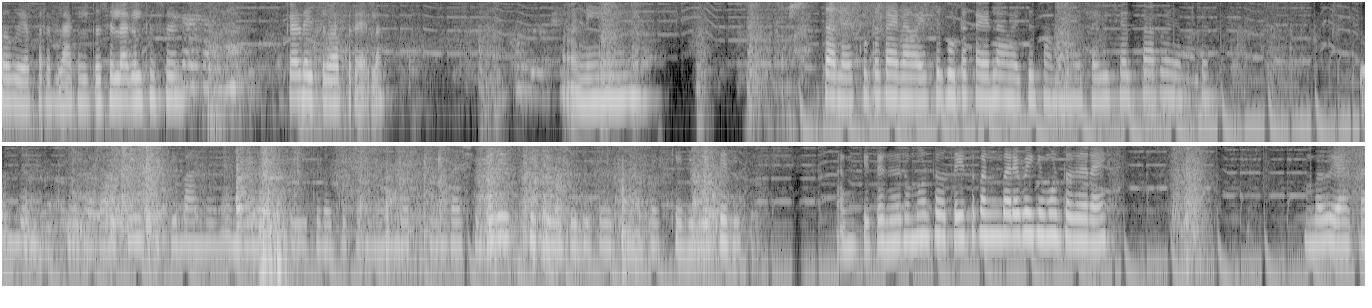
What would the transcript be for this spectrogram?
बघूया परत लागलं तसं लागेल तसं काढायचं वापरायला. आणि चालेल कुठं काय लावायचं कुठं काय लावायचं सामान याचा विचार चालू आहे आमचा. अशी बांधून आणली इकडं तिकडं अशी बरीच ठिकी होती तिथे पॅक केलेली घरी. आणि तिथं घर मोठं होतं इथं पण बऱ्यापैकी मोठं घर आहे. बघूया आता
